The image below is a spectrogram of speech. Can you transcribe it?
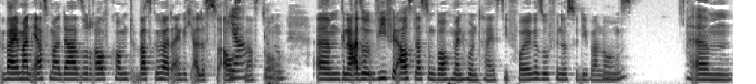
weil man erstmal da so drauf kommt, was gehört eigentlich alles zur Auslastung. Ja, genau. Ähm, genau, also wie viel Auslastung braucht mein Hund, heißt die Folge. So findest du die Balance. Mhm. Ähm,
